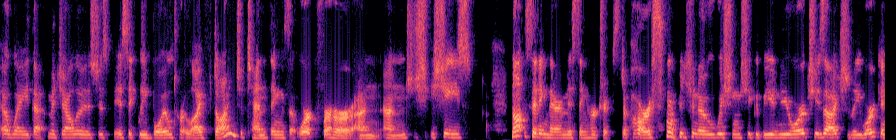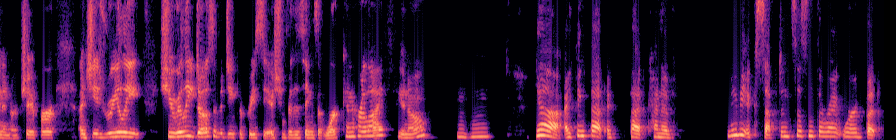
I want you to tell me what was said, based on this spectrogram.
a way that Majella has just basically boiled her life down to 10 things that work for her. And, and she, she's not sitting there missing her trips to Paris or you know wishing she could be in New York. She's actually working in her chipper, and she's really she really does have a deep appreciation for the things that work in her life. You know. Mm-hmm. Yeah, I think that that kind of maybe acceptance isn't the right word, but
